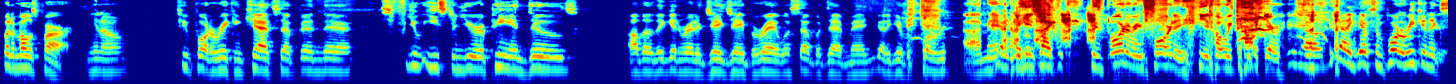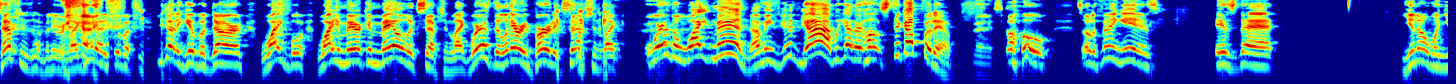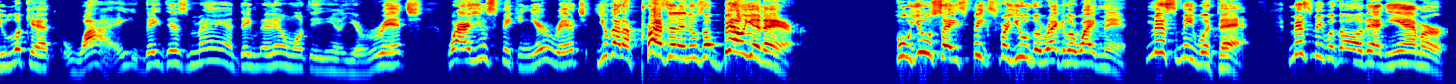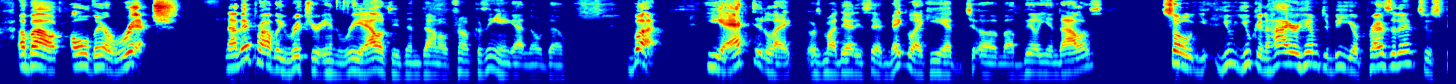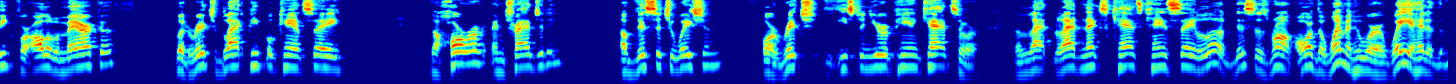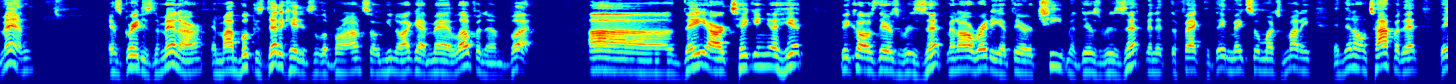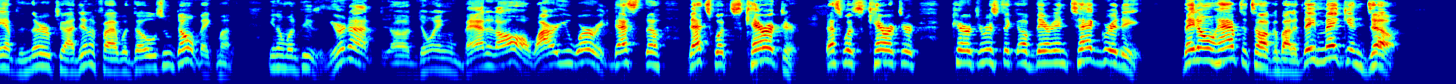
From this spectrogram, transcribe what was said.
For the most part, you know, a few Puerto Rican cats up in there few Eastern European dudes. Although they're getting rid of JJ Barea, what's up with that, man? You got to give Puerto Rican. I mean, I mean, he's like he's bordering forty. You know, we got to give. you know, you got to give some Puerto Rican exceptions up in here. Like you got to give a you got to give a darn white boy, white American male exception. Like where's the Larry Bird exception? Like where are the white men? I mean, good God, we got to stick up for them. Right. So, so the thing is, is that you know when you look at why they just man they they don't want the you know you're rich why are you speaking? You're rich. You got a president who's a billionaire who you say speaks for you, the regular white man. Miss me with that. Miss me with all of that yammer about, oh, they're rich. Now, they're probably richer in reality than Donald Trump because he ain't got no dough. But he acted like, as my daddy said, make like he had uh, a billion dollars. So you, you can hire him to be your president to speak for all of America, but rich black people can't say, the horror and tragedy of this situation, or rich Eastern European cats or Latinx cats can't say, look, this is wrong. Or the women who are way ahead of the men, as great as the men are. And my book is dedicated to LeBron, so, you know, I got mad love for them. But uh, they are taking a hit because there's resentment already at their achievement. There's resentment at the fact that they make so much money. And then on top of that, they have the nerve to identify with those who don't make money you know, when people say, you're not uh, doing bad at all. Why are you worried? That's the that's what's character. That's what's character characteristic of their integrity. They don't have to talk about it. They making dough.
